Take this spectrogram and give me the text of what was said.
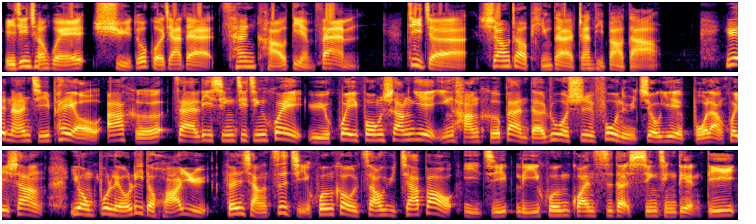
已经成为许多国家的参考典范。记者肖兆平的专题报道。越南籍配偶阿和在立新基金会与汇丰商业银行合办的弱势妇女就业博览会上，用不流利的华语分享自己婚后遭遇家暴以及离婚官司的心情点滴。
